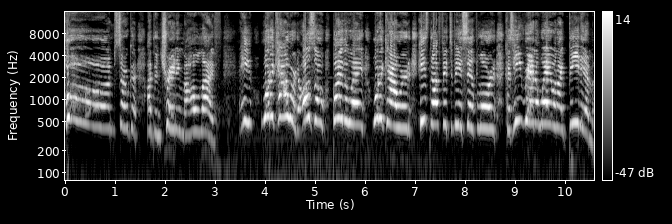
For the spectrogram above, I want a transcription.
Oh, I'm so good. I've been training my whole life. Hey, what a coward! Also, by the way, what a coward! He's not fit to be a Sith Lord because he ran away when I beat him.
